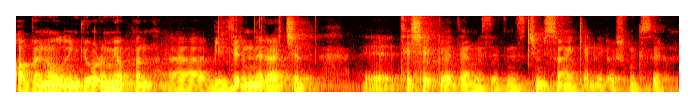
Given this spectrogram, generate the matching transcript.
abone olun, yorum yapın, e, bildirimleri açın. E, teşekkür ederim izlediğiniz için. Bir sonraki görüşmek üzere.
